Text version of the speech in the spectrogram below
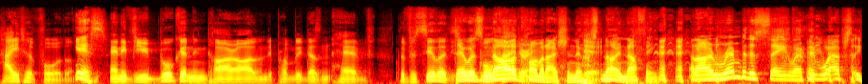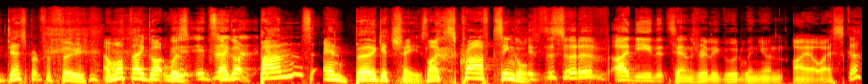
cater for them. Yes. And if you book an entire island, it probably doesn't have the facilities. There was no catering. accommodation. There was no nothing. And I remember the scene where people were absolutely desperate for food, and what they got was It's they a- got buns and burger cheese, like Kraft singles. It's the sort of idea that sounds really good when you're on ayahuasca.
